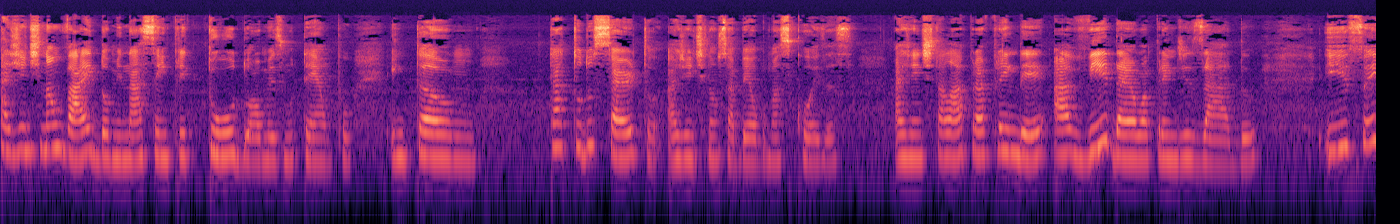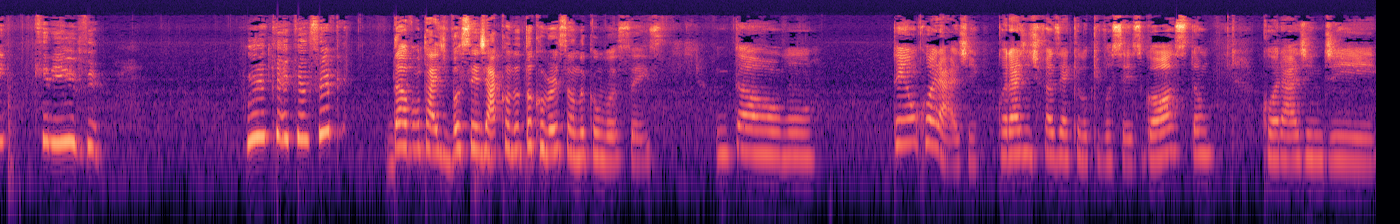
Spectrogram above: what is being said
A gente não vai dominar sempre tudo ao mesmo tempo. Então, tá tudo certo a gente não saber algumas coisas. A gente tá lá para aprender. A vida é um aprendizado. E isso é incrível. Porque que eu sempre dá vontade de bocejar quando eu tô conversando com vocês. Então, tenham coragem. Coragem de fazer aquilo que vocês gostam. Coragem de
